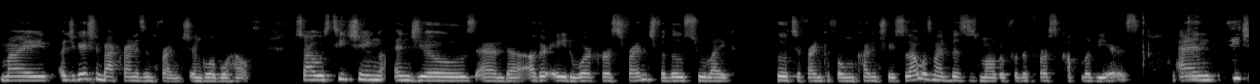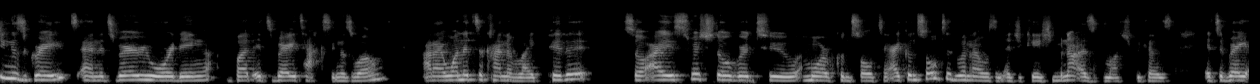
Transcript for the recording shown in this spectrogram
my education background is in French and global health. So I was teaching NGOs and uh, other aid workers French for those who like go to francophone countries. So that was my business model for the first couple of years. And teaching is great and it's very rewarding, but it's very taxing as well. And I wanted to kind of like pivot so I switched over to more of consulting. I consulted when I was in education, but not as much because it's a very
